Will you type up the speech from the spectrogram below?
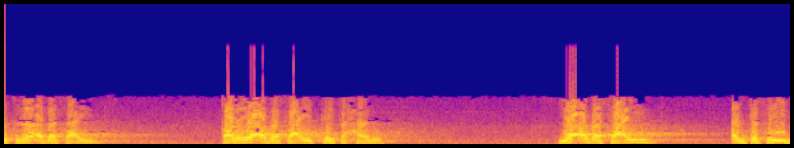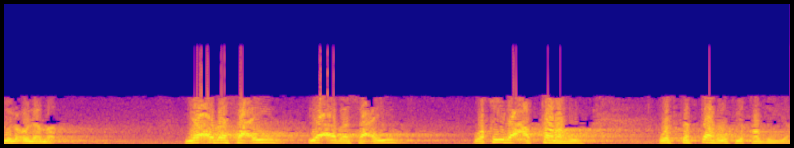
يكنى أبا سعيد. قال يا أبا سعيد كيف حالك؟ يا أبا سعيد أنت سيد العلماء. يا أبا سعيد يا أبا سعيد. وقيل عطره. واستفتاه في قضية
